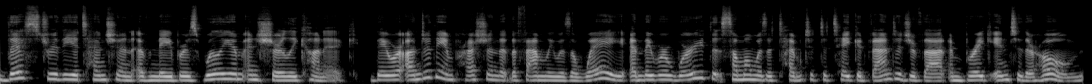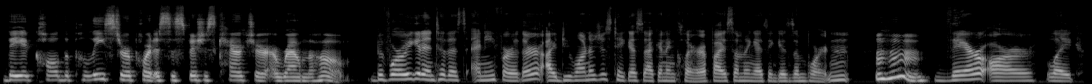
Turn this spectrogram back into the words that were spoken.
This drew the attention of neighbors William and Shirley Cunnick. They were under the impression that the family was away, and they were worried that someone was attempted to take advantage of that and break into their home. They had called the police to report a suspicious character around the home. Before we get into this any further, I do want to just take a second and clarify something I think is important. Mm-hmm. There are like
